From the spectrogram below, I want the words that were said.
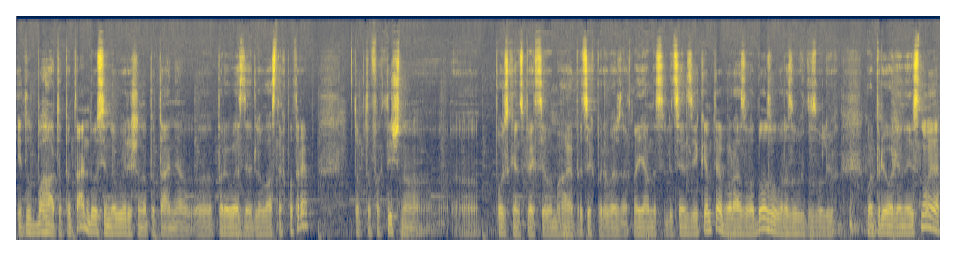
І тут багато питань, досі не вирішено питання е, перевезення для власних потреб. Тобто, фактично, польська інспекція вимагає при цих перевезеннях наявності ліцензії КМТ, бо разового дозволу, разових дозволів в апріорі не існує.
